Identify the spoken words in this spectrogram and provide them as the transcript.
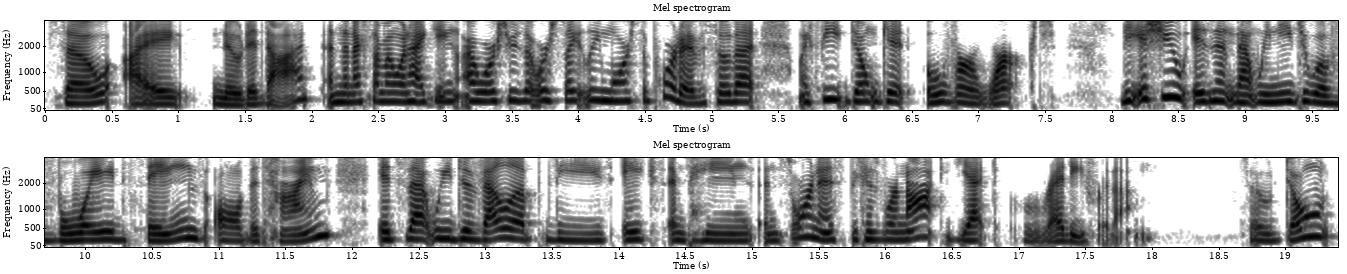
So I noted that. And the next time I went hiking, I wore shoes that were slightly more supportive so that my feet don't get overworked. The issue isn't that we need to avoid things all the time. It's that we develop these aches and pains and soreness because we're not yet ready for them. So don't,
